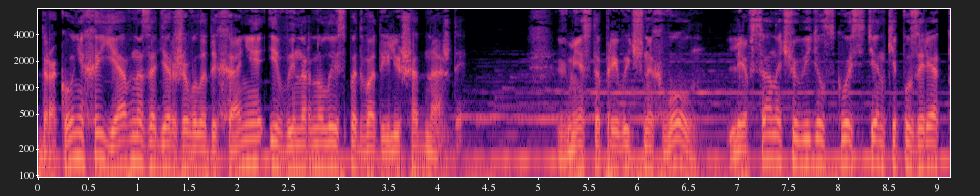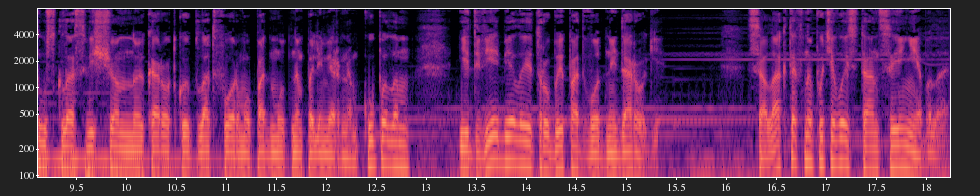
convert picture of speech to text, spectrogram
Дракониха явно задерживала дыхание и вынырнула из-под воды лишь однажды. Вместо привычных волн Лев Саныч увидел сквозь стенки пузыря тускло освещенную короткую платформу под мутным полимерным куполом и две белые трубы подводной дороги. Салактов на путевой станции не было.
